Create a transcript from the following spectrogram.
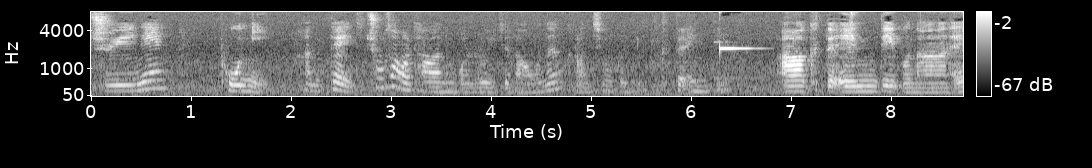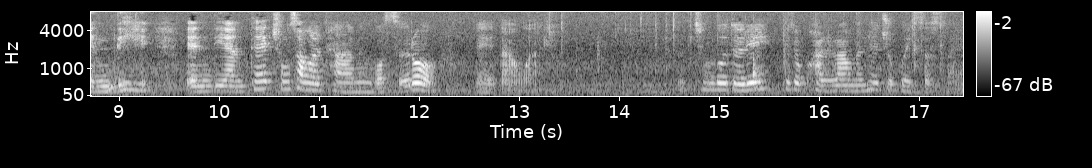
주인인 보니 한테 이제 충성을 다하는 걸로 이제 나오는 그런 친구입니다. 그때 앤디. 아 그때 앤디구나 앤디 앤디한테 충성을 다하는 것으로 네, 나와요. 그 친구들이 계속 관람을 해주고 있었어요.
